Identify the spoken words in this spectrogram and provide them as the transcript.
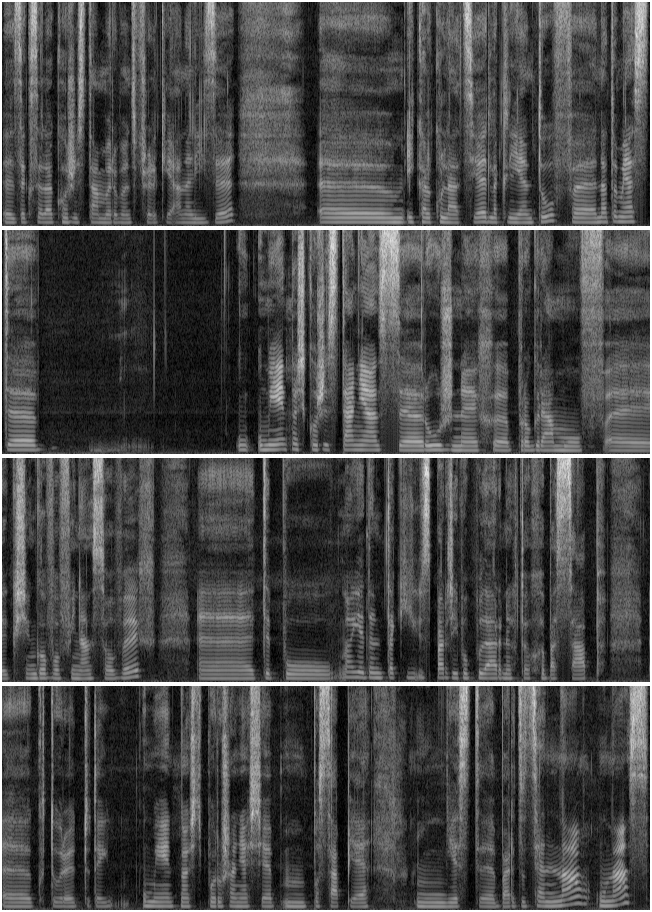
e, z Excela korzystamy robiąc wszelkie analizy i kalkulacje dla klientów. E, Natomiast umiejętność korzystania z różnych e, programów e, księgowo-finansowych, e, typu, no jeden taki z bardziej popularnych to chyba SAP, który tutaj umiejętność poruszania się mm, po SAPie mm, jest bardzo cenna u nas.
